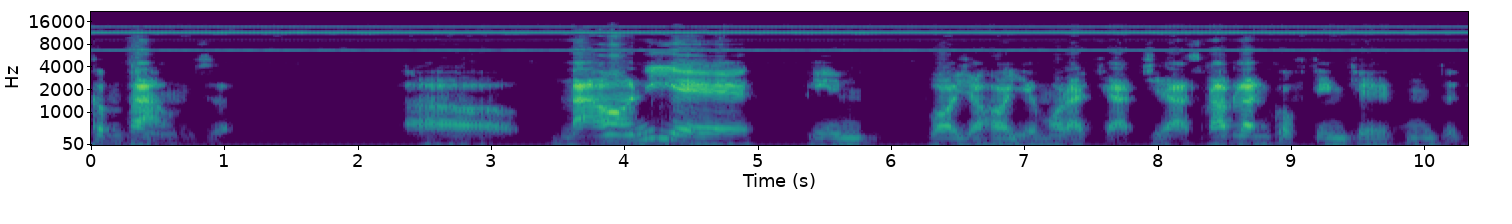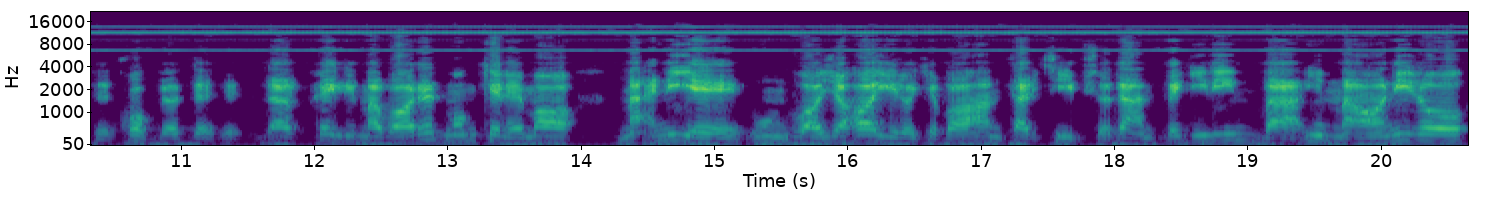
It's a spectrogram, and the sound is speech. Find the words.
compounds. Uh, معانی این واجه های مرکب چی هست؟ قبلا گفتیم که خب در خیلی موارد ممکنه ما معنی اون واجه هایی رو که با هم ترکیب شدن بگیریم و این معانی رو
